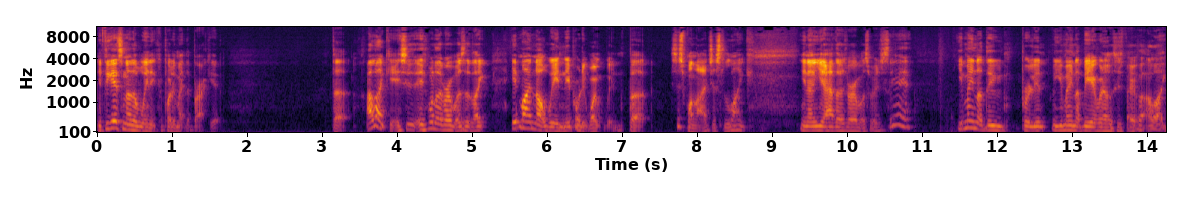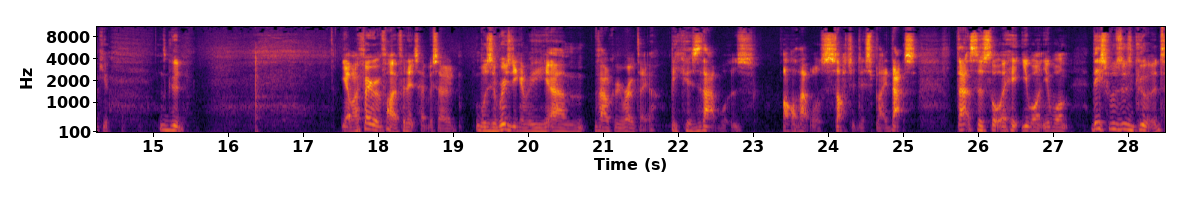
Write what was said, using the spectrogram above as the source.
If he gets another win, it could probably make the bracket. But I like it. It's, it's one of the robots that like it might not win. It probably won't win, but it's just one that I just like. You know, you have those robots where just yeah, you may not do brilliant, you may not be everyone else's favorite. I like you. It's good. Yeah, my favorite fight for this episode was originally going to be um, Valkyrie Rotator because that was oh that was such a display. That's that's the sort of hit you want. You want this was as good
